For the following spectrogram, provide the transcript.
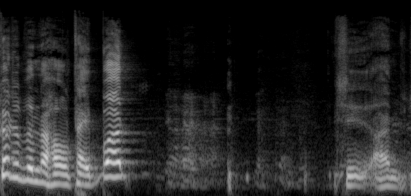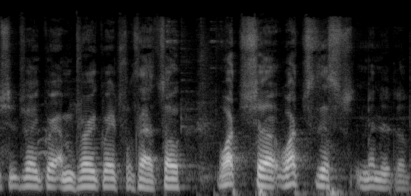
Could have been the whole tape, but she, I'm, she's very great. I'm very grateful for that. So watch, uh, watch this minute of. of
